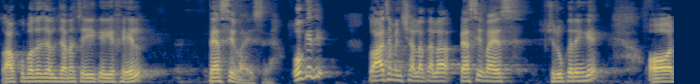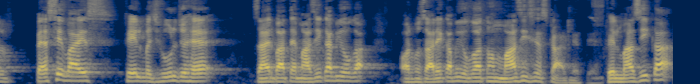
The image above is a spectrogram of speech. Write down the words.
تو آپ کو پتہ چل جانا چاہیے کہ یہ فیل پیسے وائس ہے۔ اوکے جی تو آج ہم ان شاء اللہ تعالی پیسے وائس شروع کریں گے اور پیسے وائس فیل مجھول جو ہے، ظاہر بات ہے ماضی کا بھی ہوگا اور مظاہرے کا بھی ہوگا، تو ہم ماضی سے اسٹارٹ لیتے ہیں۔ فیل ماضی کا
